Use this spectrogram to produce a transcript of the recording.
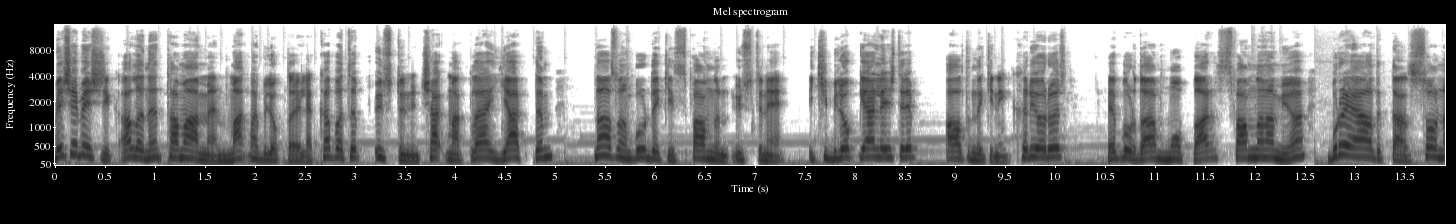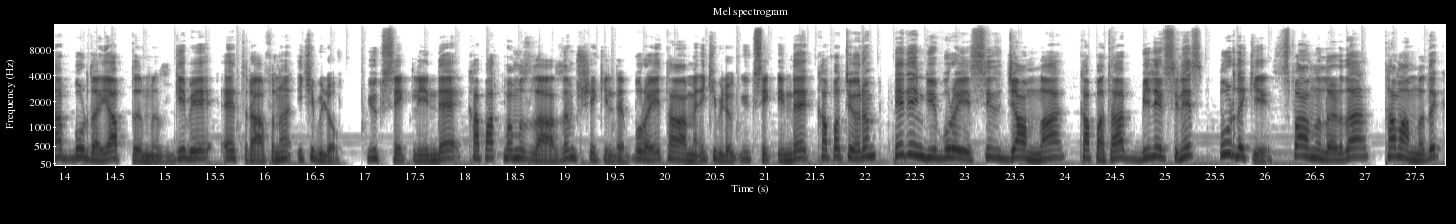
Beşe beşlik alanı tamamen magma bloklarıyla kapatıp üstünü çakmakla yaktım. Daha sonra buradaki spawner'ın üstüne iki blok yerleştirip altındakini kırıyoruz ve burada moblar spamlanamıyor. Buraya aldıktan sonra burada yaptığımız gibi etrafını 2 blok yüksekliğinde kapatmamız lazım. Şu şekilde burayı tamamen 2 blok yüksekliğinde kapatıyorum. Dediğim gibi burayı siz camla kapatabilirsiniz. Buradaki spawnerları da tamamladık.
